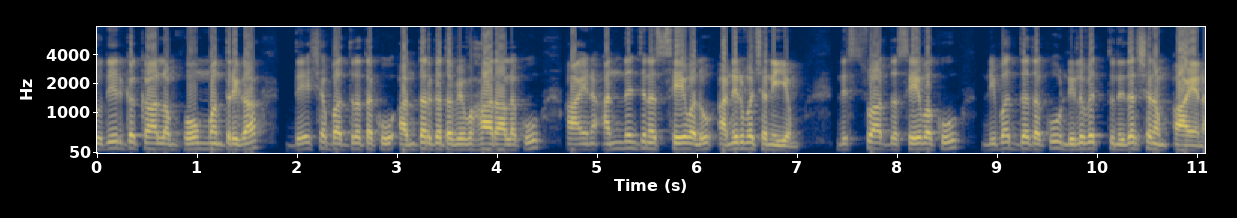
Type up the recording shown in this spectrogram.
సుదీర్ఘకాలం హోంమంత్రిగా దేశ భద్రతకు అంతర్గత వ్యవహారాలకు ఆయన అందించిన సేవలు అనిర్వచనీయం. నిస్వార్థ సేవకు నిబద్ధతకు నిలువెత్తు నిదర్శనం ఆయన.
